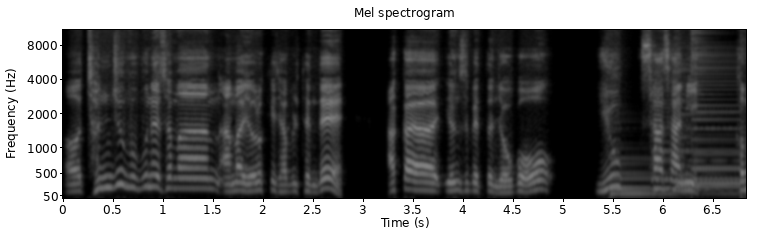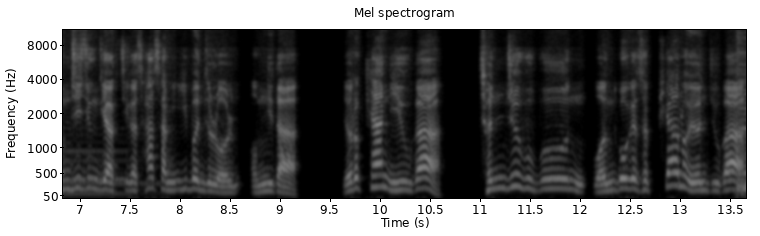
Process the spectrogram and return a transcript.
어, 전주 부분에서만 아마 이렇게 잡을 텐데 아까 연습했던 요거 6, 4, 3, 2 검지중지 악지가 4, 3, 2번 줄로 올- 옵니다. 이렇게 한 이유가 전주 부분 원곡에서 피아노 연주가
